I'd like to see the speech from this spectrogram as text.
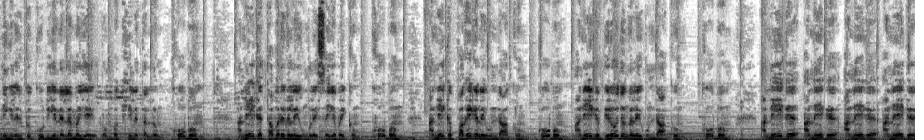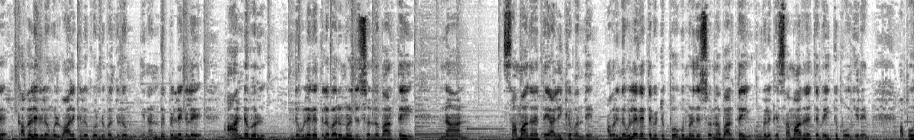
நீங்கள் இருக்கக்கூடிய நிலைமையை ரொம்ப கீழே தள்ளும். கோபம் அநேக தவறுகளை உங்களை செய்ய வைக்கும். கோபம் அநேக பகைகளை உண்டாக்கும். கோபம் அநேக விரோதங்களை உண்டாக்கும். கோபம் அநேக அநேக அநேக அநேக கவலைகளை உங்கள் வாழ்க்கையில கொண்டு வந்துடும். என் அன்பு பிள்ளைகளே ஆண்டவர் இந்த உலகத்துல வரும்பொழுது சொன்ன வார்த்தை நான் சமாதானத்தை அளிக்க வந்தேன். அவர் இந்த உலகத்தை விட்டு போகும் பொழுது சொன்ன வார்த்தை உங்களுக்கு சமாதானத்தை வைத்து போகிறேன். அப்போ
